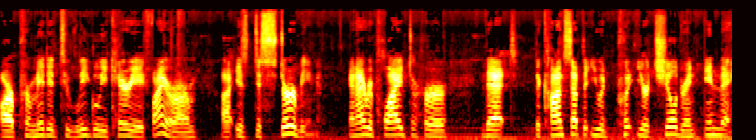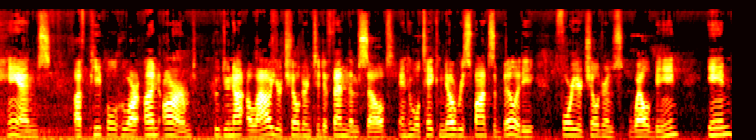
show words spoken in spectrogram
are permitted to legally carry a firearm uh, is disturbing. And I replied to her that the concept that you would put your children in the hands of people who are unarmed who do not allow your children to defend themselves and who will take no responsibility for your children's well being in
